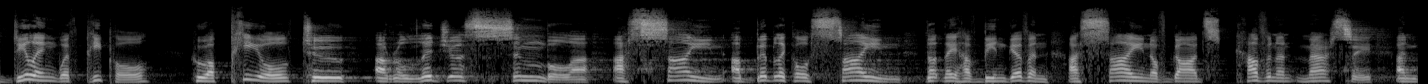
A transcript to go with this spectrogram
dealing with people who appeal to a religious symbol, a, a sign, a biblical sign that they have been given, a sign of God's covenant mercy and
